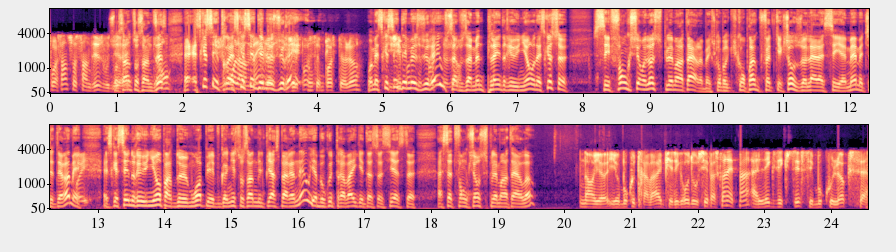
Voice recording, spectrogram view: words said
60-70, je vous dirais. 60, 70. Donc, Euh, Est-ce que c'est trop, est-ce que c'est là, démesuré? si j'ai pas ce poste-là. Oui, mais est-ce que si c'est ce démesuré ou ça vous amène plein de réunions? Est-ce que ce- ces fonctions-là supplémentaires, là, ben, je, comprends, je comprends que vous faites quelque chose, vous allez à la CMM, etc., mais Oui. est-ce que c'est une réunion par deux mois puis vous gagnez 60 000 par année ou il y a beaucoup de travail qui est associé à cette, à cette fonction supplémentaire-là? Non, il y, a, beaucoup de travail, puis il y a des gros dossiers, parce qu'honnêtement, à l'exécutif, c'est beaucoup là que ça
